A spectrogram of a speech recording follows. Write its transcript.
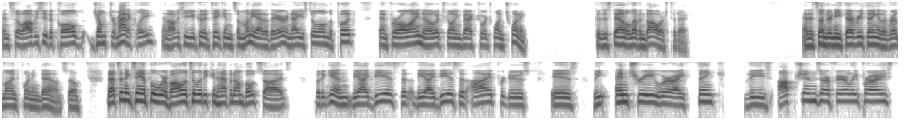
And so obviously the call jumped dramatically. And obviously you could have taken some money out of there. And now you still own the put. And for all I know, it's going back towards 120 because it's down $11 today. And it's underneath everything, and the red line's pointing down. So that's an example where volatility can happen on both sides. But again, the ideas that the ideas that I produce is the entry where I think these options are fairly priced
